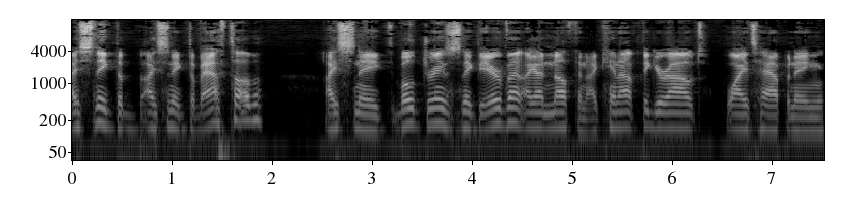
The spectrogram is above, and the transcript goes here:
I snaked the I snaked the bathtub. I snaked both drains. Snaked the air vent. I got nothing. I cannot figure out why it's happening.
